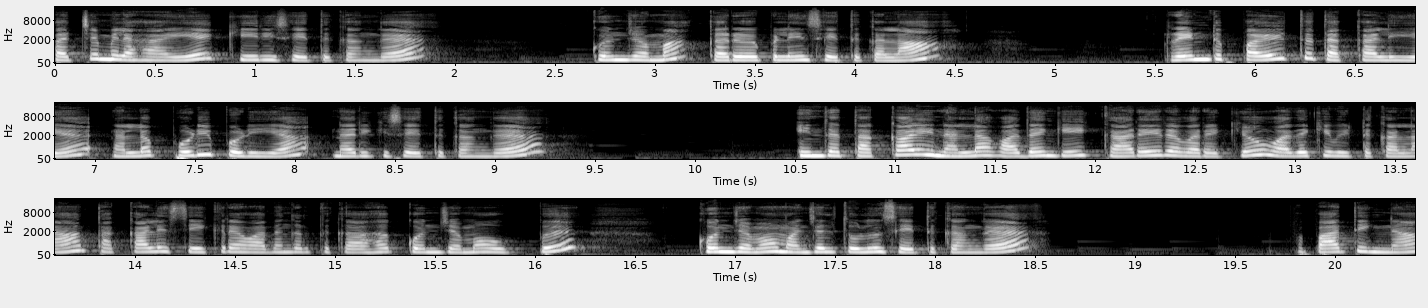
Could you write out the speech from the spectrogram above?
பச்சை மிளகாயை கீரி சேர்த்துக்கோங்க. கொஞ்சமாக கருவேப்பிலையும் சேர்த்துக்கலாம். ரெண்டு பழுத்த தக்காளியை நல்லா பொடி பொடியாக நறுக்கி சேர்த்துக்கோங்க. இந்த தக்காளி நல்லா வதங்கி கரையிற வரைக்கும் வதக்கி விட்டுக்கலாம். தக்காளி சீக்கிரம் வதங்கிறதுக்காக கொஞ்சமாக உப்பு கொஞ்சமாக மஞ்சள் தூளும் சேர்த்துக்கோங்க. இப்போ பார்த்திங்கன்னா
